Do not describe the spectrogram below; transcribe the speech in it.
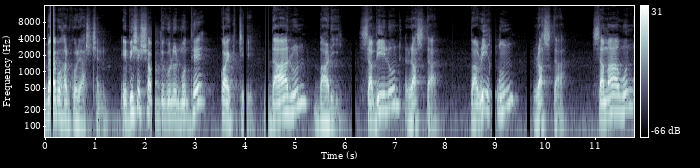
ব্যবহার করে আসছেন। এই বিশেষ শব্দগুলোর মধ্যে কয়েকটি। দারুণ বাড়ি। সাবিলুন রাস্তা তারিকুন রাস্তা সামাউন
